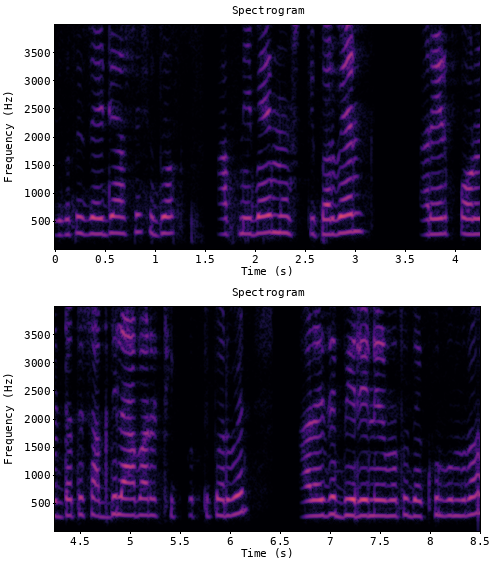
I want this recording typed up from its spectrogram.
এর কাছে যেটা আছে, শুধু আপনি ভাই মুছতে পারবেন। আর এর পরেরটাতে চাপ দিলে আবার ঠিক করতে পারবেন। আর এই যে বেরেনের মতো দেখুন বন্ধুরা।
